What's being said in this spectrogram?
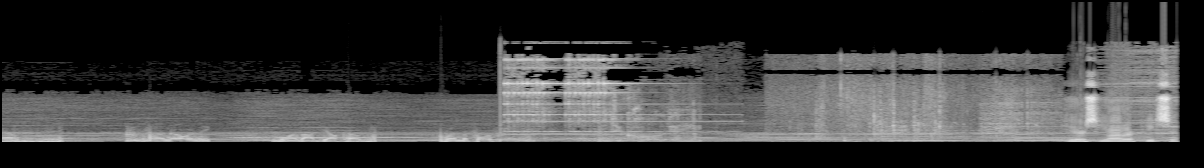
spell? Uh, no one's more about gel coat. When the fourth round was Don't you call in the Here's your pizza.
